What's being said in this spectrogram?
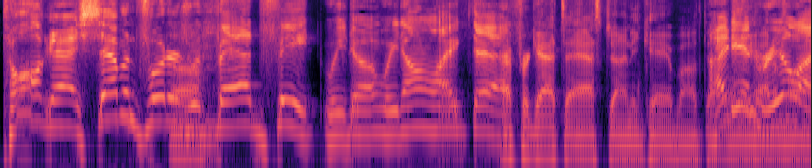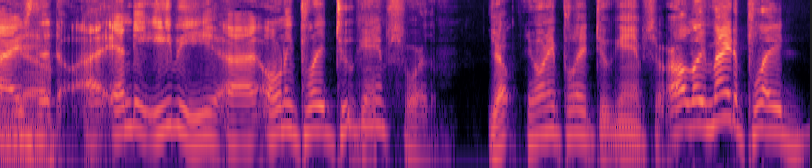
Tall guy, seven footers with bad feet. We don't we don't like that. I forgot to ask Johnny K about that. I didn't had him on, realize yeah. that uh, Ndudi Ebi uh, only played two games for them. Yep. He only played two games. For, although he might have played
